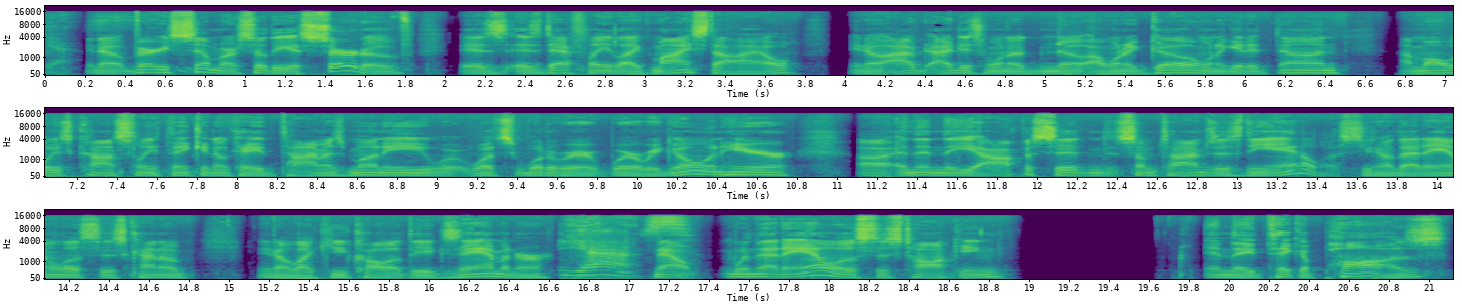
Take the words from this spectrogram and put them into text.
Yes. You know, very similar. So the assertive is is definitely like my style. You know, I, I just want to know. I want to go. I want to get it done. I'm always constantly thinking, okay, time is money. What's what are we, where are we going here? Uh, and then the opposite, and sometimes is the analyst. You know, that analyst is kind of you know like you call it the examiner. Yes. Now, when that analyst is talking, and they take a pause,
